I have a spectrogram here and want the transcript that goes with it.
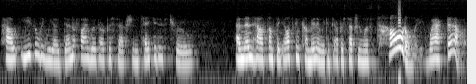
how easily we identify with our perception, take it as true, and then how something else can come in and we can see our perception was totally whacked out.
